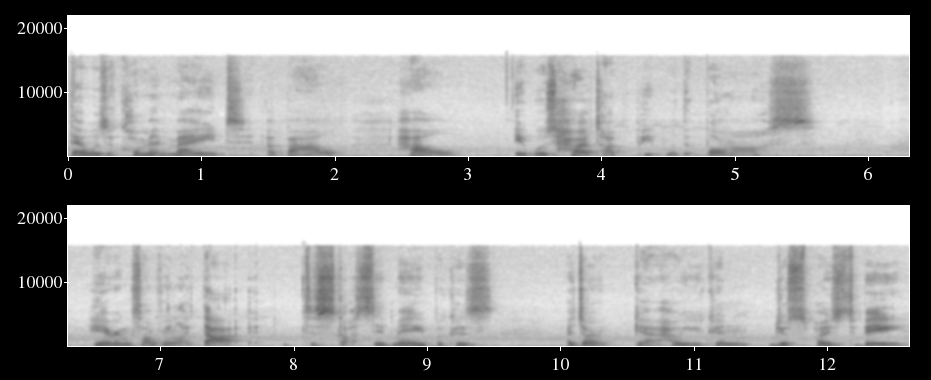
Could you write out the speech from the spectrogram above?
there was a comment made about how it was her type of people that bomb us. Hearing something like that disgusted me because I don't get how you can. You're supposed to be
